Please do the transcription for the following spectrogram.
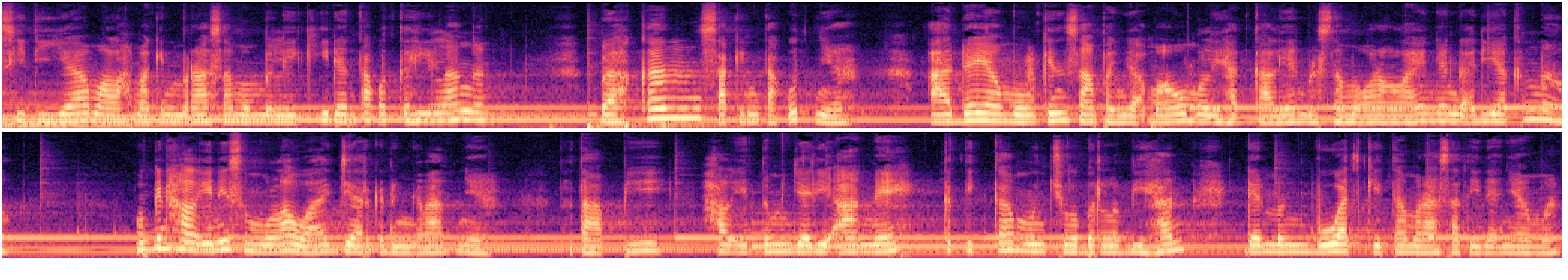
si dia malah makin merasa memiliki dan takut kehilangan. Bahkan saking takutnya, ada yang mungkin sampai nggak mau melihat kalian bersama orang lain yang nggak dia kenal. Mungkin hal ini semula wajar kedengarannya, tetapi hal itu menjadi aneh ketika muncul berlebihan dan membuat kita merasa tidak nyaman.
